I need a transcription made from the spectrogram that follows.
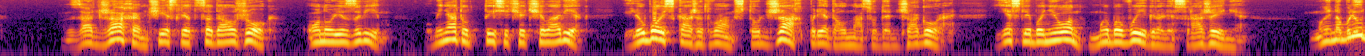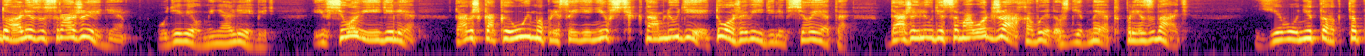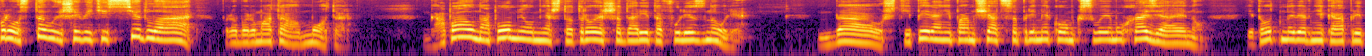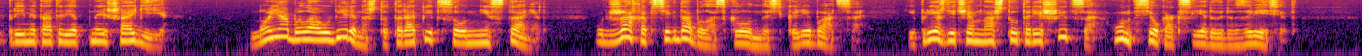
За Джахом числится должок. Он уязвим. У меня тут тысяча человек. И любой скажет вам, что Джах предал нас у Деджагора. Если бы не он, мы бы выиграли сражение. «Мы наблюдали за сражением», — удивил меня Лебедь. «И все видели. Так же, как и уйма присоединившихся к нам людей, тоже видели все это. Даже люди самого Джаха вынуждены это признать». «Его не так-то просто вышибить из седла», пробормотал Мотор. Гапал напомнил мне, что трое шадаритов улизнули. Да уж, теперь они помчатся прямиком к своему хозяину, и тот наверняка предпримет ответные шаги. Но я была уверена, что торопиться он не станет. У Джаха всегда была склонность колебаться, и прежде чем на что-то решиться, он все как следует взвесит.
